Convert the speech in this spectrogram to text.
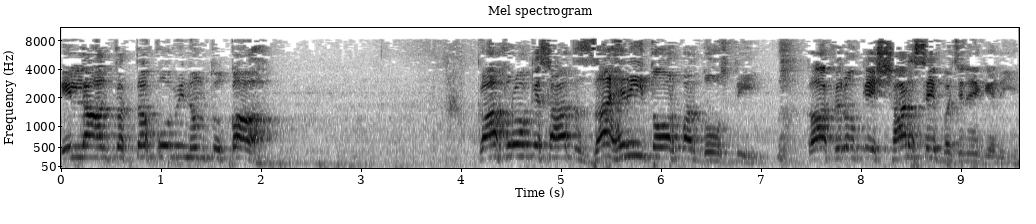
اللہ انتقو منہم تقاہ کافروں کے ساتھ ظاہری طور پر دوستی، کافروں کے شر سے بچنے کے لیے.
